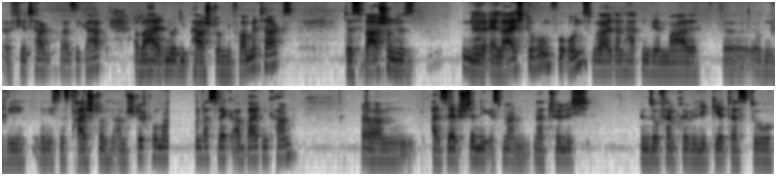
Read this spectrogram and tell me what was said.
äh, vier Tage quasi gehabt, aber halt nur die paar Stunden vormittags. Das war schon eine, eine Erleichterung für uns, weil dann hatten wir mal äh, irgendwie wenigstens drei Stunden am Stück, wo man was wegarbeiten kann. Ähm, als Selbstständig ist man natürlich insofern privilegiert, dass du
